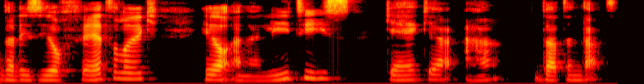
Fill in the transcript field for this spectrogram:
Dat is heel feitelijk, heel analytisch, kijken, ah, dat en dat.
